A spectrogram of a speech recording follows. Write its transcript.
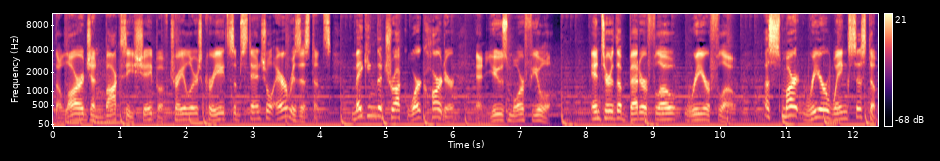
the large and boxy shape of trailers creates substantial air resistance, making the truck work harder and use more fuel. Enter the BetterFlow Rear Flow, a smart rear wing system.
